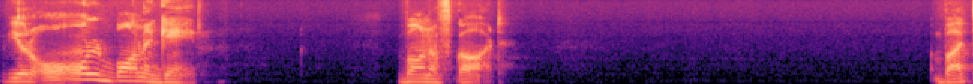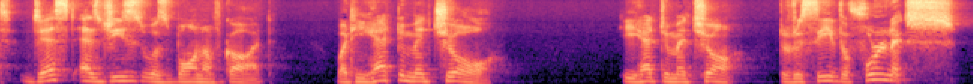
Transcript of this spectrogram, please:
we are all born again, born of God. But just as Jesus was born of God, but he had to mature, he had to mature to receive the fullness.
